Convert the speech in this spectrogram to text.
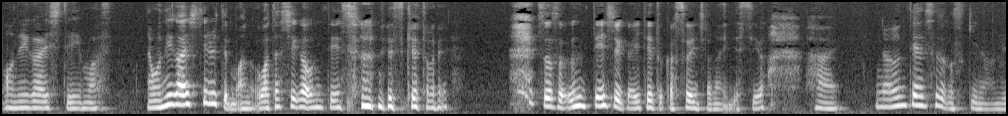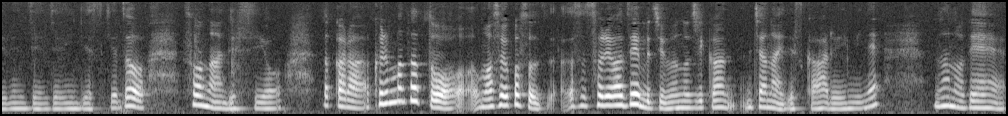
お願いしています。お願いしてるってもあの私が運転するんですけどね そうそう運転手がいてとかそういうんじゃないんですよ。はい、運転するの好きなんでね全然いいんですけどそうなんですよだから車だと、まあ、それこそそれは全部自分の時間じゃないですかある意味ね。なので、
